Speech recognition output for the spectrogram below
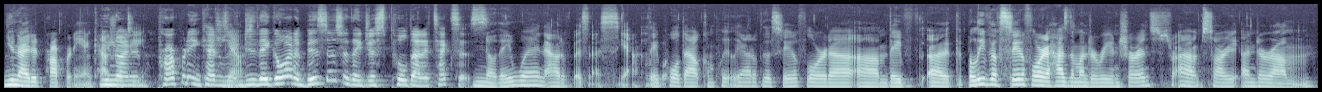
United Property and Casualty. United Property and Casualty. Yeah. Did they go out of business or they just pulled out of Texas? No, they went out of business. Yeah, they pulled out completely out of the state of Florida. Um, they've, uh, believe, the state of Florida has them under reinsurance. Um, sorry, under um,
